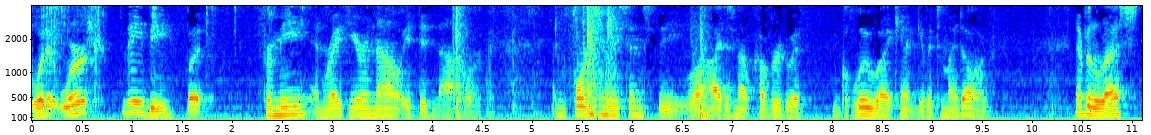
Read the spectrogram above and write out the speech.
Would it work? Maybe, but for me and right here and now, it did not work. Unfortunately, since the rawhide is now covered with glue, I can't give it to my dog. Nevertheless,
